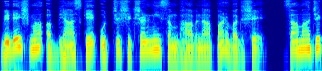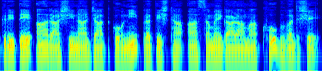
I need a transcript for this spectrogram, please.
વિદેશમાં અભ્યાસ કે ઉચ્ચ શિક્ષણની સંભાવના પણ વધશે. સામાજિક રીતે આ રાશિના જાતકોની પ્રતિષ્ઠા આ સમયગાળામાં ખૂબ વધશે.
